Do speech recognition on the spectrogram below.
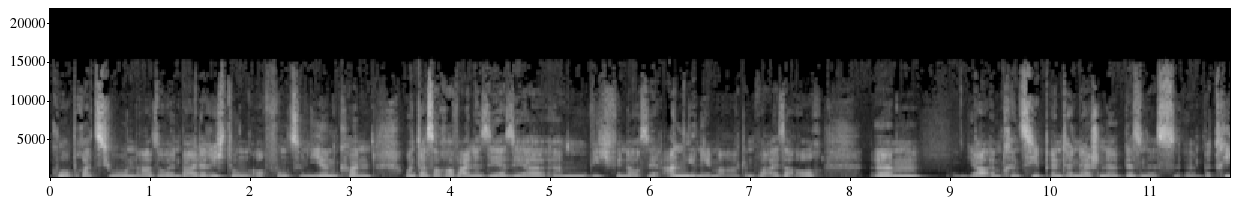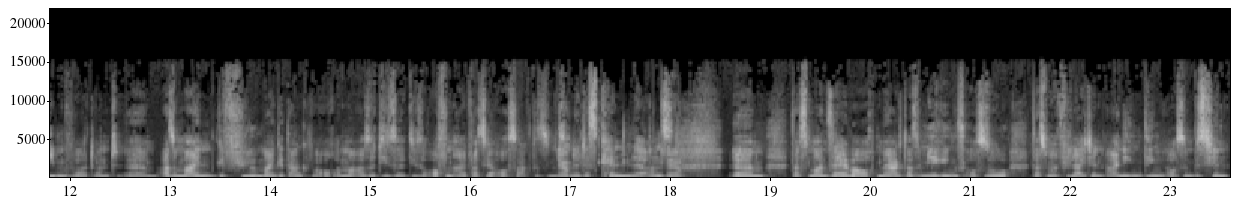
Kooperationen also in beide Richtungen auch funktionieren können und das auch auf eine sehr, sehr, ähm, wie ich finde, auch sehr angenehme Art und Weise auch. Ähm, ja im Prinzip International Business äh, betrieben wird. Und ähm, also mein Gefühl, mein Gedanke war auch immer, also diese, diese Offenheit, was ihr auch sagt, das im Ja. Sinne des Kennenlernens, Ja. ähm, dass man selber auch merkt, also mir ging es auch so, dass man vielleicht in einigen Dingen auch so ein bisschen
